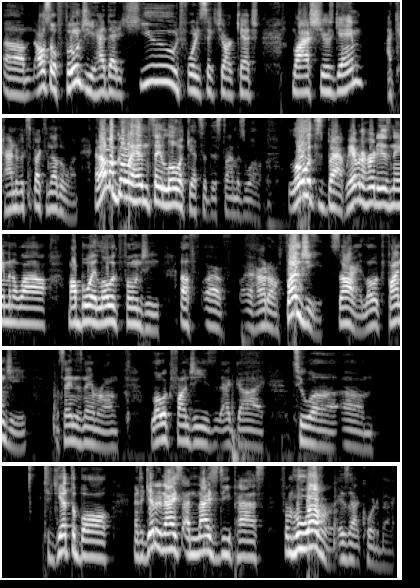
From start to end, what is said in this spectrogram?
Um, also, Fouonji had that huge 46 yard catch last year's game. I kind of expect another one. And I'm going to go ahead and say Loic gets it this time as well. Loic's back. We haven't heard his name in a while. My boy Loic Fouonji. Uh, uh, uh, hold on. Fouonji. Sorry, Loic Fouonji. I'm saying his name wrong. Loic Fouonji is that guy to uh, um, to get the ball and to get a nice a nice deep pass from whoever is that quarterback.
